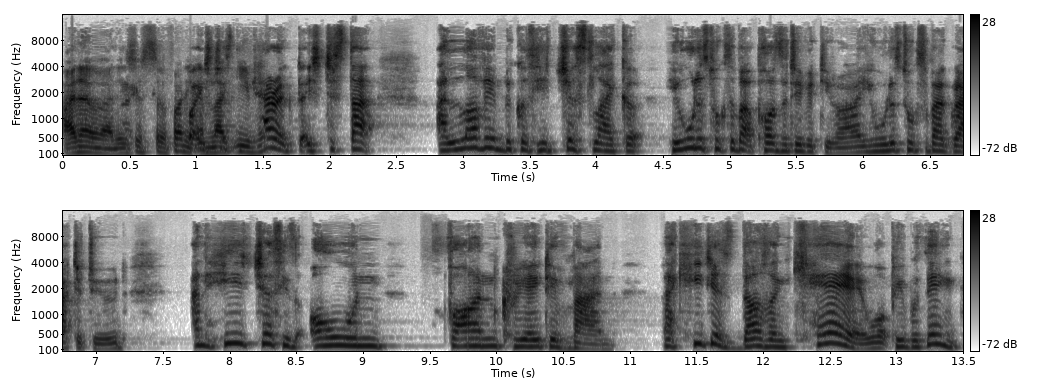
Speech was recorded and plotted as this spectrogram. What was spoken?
I know, man. It's just so funny. But And it's like just even character. It's just that I love him because he's just like a, he always talks about positivity, right? He always talks about gratitude, and he's just his own fun, creative man. like he just doesn't care what people think.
